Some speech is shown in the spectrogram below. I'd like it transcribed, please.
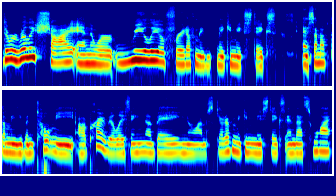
they were really shy and they were really afraid of me making mistakes. And some of them even told me uh, privately, saying, "Bay, you know, I'm scared of making mistakes, and that's why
